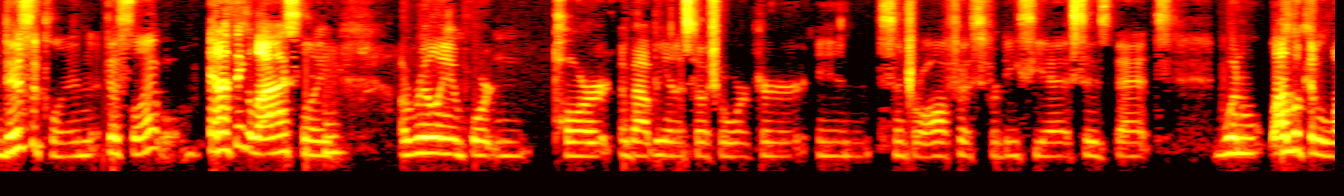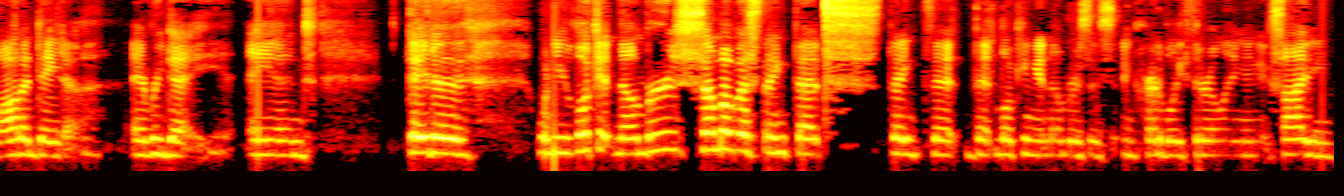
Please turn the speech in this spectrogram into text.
discipline at this level? And I think lastly, mm-hmm. a really important part about being a social worker in central office for DCS is that when I look at a lot of data every day and data when you look at numbers, some of us think that's think that that looking at numbers is incredibly thrilling and exciting,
